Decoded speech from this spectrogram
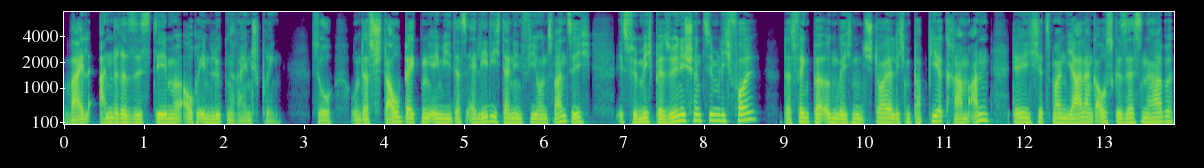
weil andere Systeme auch in Lücken reinspringen. So. Und das Staubecken irgendwie, das erledigt dann in 24, ist für mich persönlich schon ziemlich voll. Das fängt bei irgendwelchen steuerlichen Papierkram an, der ich jetzt mal ein Jahr lang ausgesessen habe,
